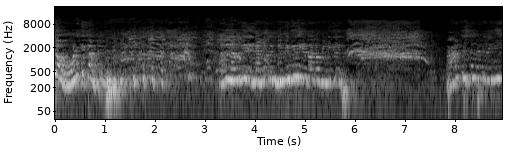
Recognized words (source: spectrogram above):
കിട്ടോ കണ്ടു അത് നമുക്ക് നമുക്ക് മിമിക്രി കേട്ടാലോ മിമിക്രി പാട്ട് ഇഷ്ടപ്പെട്ടില്ലെങ്കിൽ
